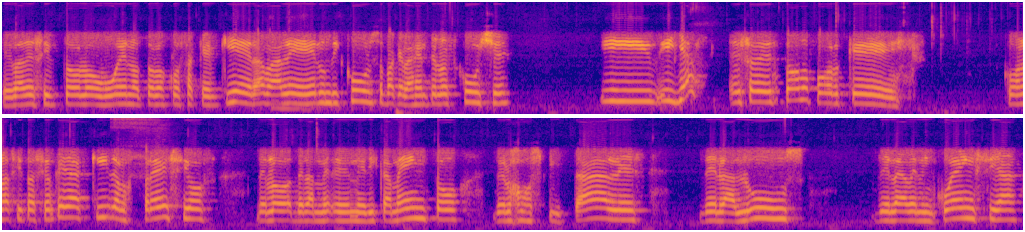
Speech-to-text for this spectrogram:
Él va a decir todo lo bueno, todas las cosas que él quiera, va a leer un discurso para que la gente lo escuche y, ya, eso es todo porque con la situación que hay aquí de los precios, de, los de los medicamentos, de los hospitales, de la luz, de la delincuencia,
